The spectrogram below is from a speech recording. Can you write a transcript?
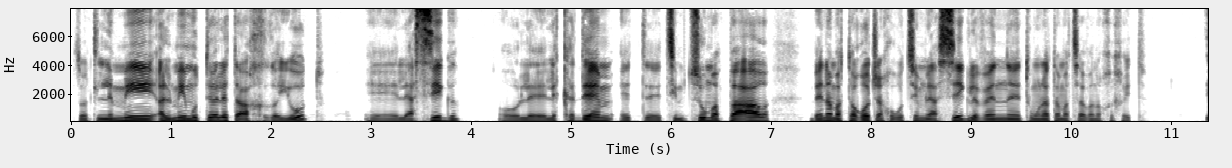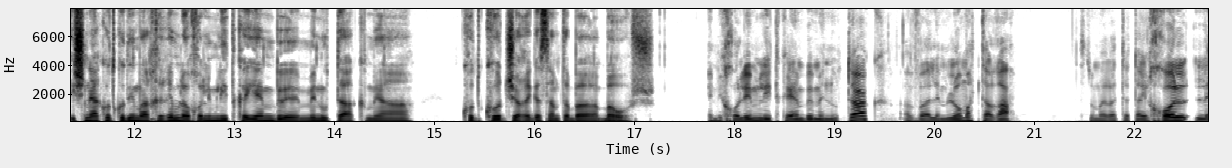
זאת אומרת, למי, על מי מוטלת האחריות אה, להשיג או ל- לקדם את אה, צמצום הפער בין המטרות שאנחנו רוצים להשיג לבין uh, תמונת המצב הנוכחית. שני הקודקודים האחרים לא יכולים להתקיים במנותק מהקודקוד שהרגע שמת בראש. הם יכולים להתקיים במנותק, אבל הם לא מטרה. זאת אומרת, אתה יכול ל...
